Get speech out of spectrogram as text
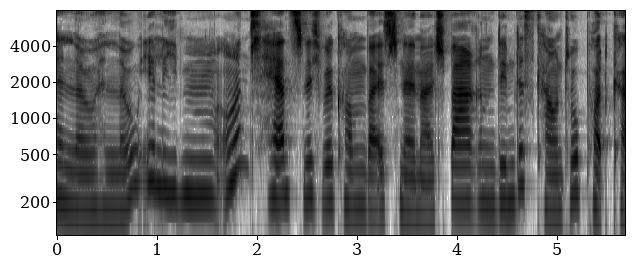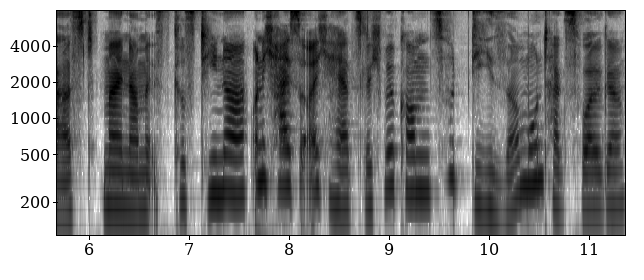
Hello, hello, ihr Lieben und herzlich willkommen bei Schnell mal sparen, dem Discounto Podcast. Mein Name ist Christina und ich heiße euch herzlich willkommen zu dieser Montagsfolge.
